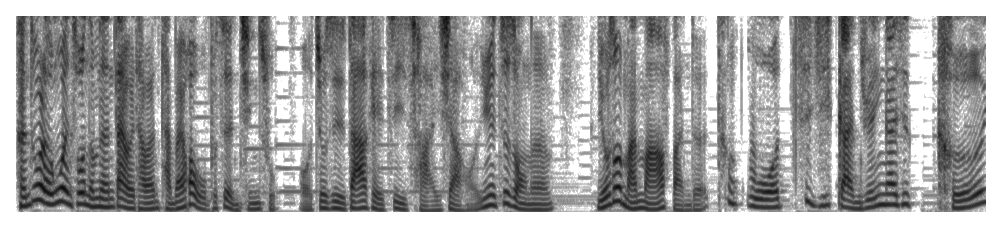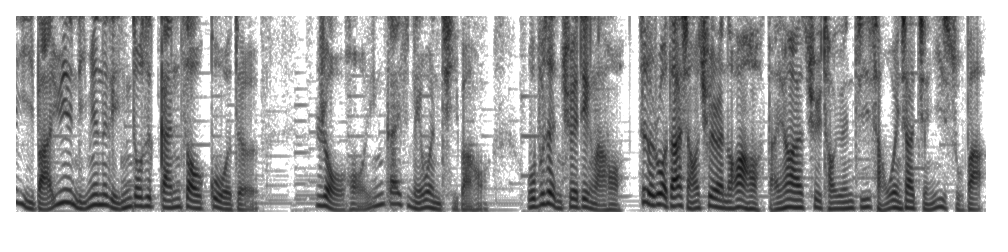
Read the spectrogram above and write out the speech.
很多人问说能不能带回台湾？坦白话，我不是很清楚哦，就是大家可以自己查一下哦，因为这种呢。有时候蛮麻烦的，但我自己感觉应该是可以吧，因为里面那个已经都是干燥过的肉哈，应该是没问题吧哈，我不是很确定了哈。这个如果大家想要确认的话哈，打电话去桃园机场问一下检疫署吧，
